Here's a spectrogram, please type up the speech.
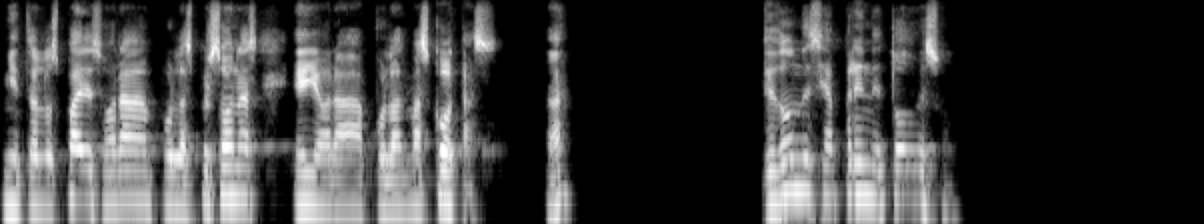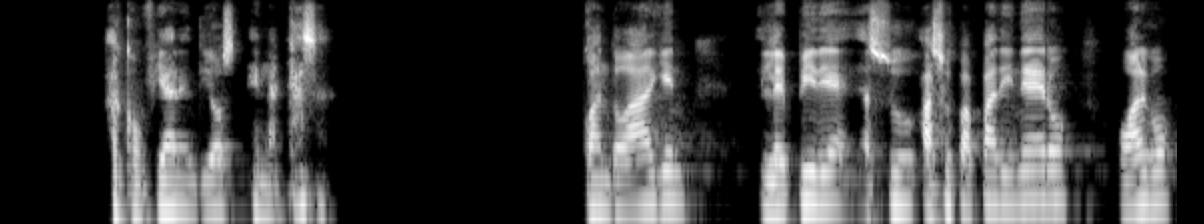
Mientras los padres oraban por las personas, ella oraba por las mascotas. ¿ah? ¿De dónde se aprende todo eso? A confiar en Dios en la casa. Cuando alguien le pide a su, a su papá dinero o algo,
